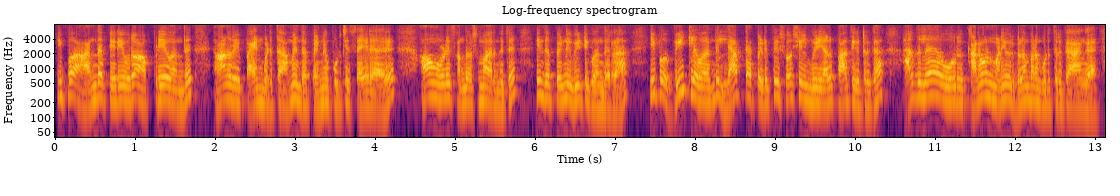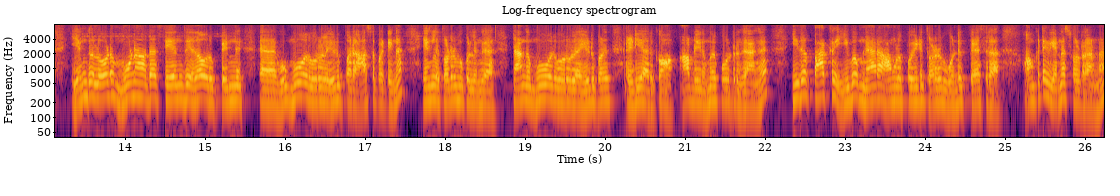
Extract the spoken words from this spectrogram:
இப்போ அந்த பெரியவரும் அப்படியே வந்து ஆணுரை பயன்படுத்தாமல் இந்த பெண்ணை பிடிச்சி செய்கிறாரு அவங்களோட சந்தோஷமாக இருந்துட்டு இந்த பெண்ணு வீட்டுக்கு வந்துடுறா. இப்போ வீட்டில் வந்து லேப்டாப் எடுத்து சோஷியல் மீடியாவில் பார்த்துக்கிட்டு இருக்கா. அதில் ஒரு கணவன் மனைவி ஒரு விளம்பரம் கொடுத்துருக்காங்க. எங்களோட மூணாவதாக சேர்ந்து ஏதாவது ஒரு பெண் அஹ், மூவர் ஒருவில் ஈடுபட ஆசைப்பட்டீங்கன்னா எங்களை தொடர்பு கொள்ளுங்க. நாங்க மூவர் ஒருவில் ஈடுபட ரெடியா இருக்கோம் அப்படிங்கிற மாதிரி போட்டிருக்காங்க. இதை பார்க்க இவன் நேரம் அவங்கள போயிட்டு தொடர்பு கொண்டு பேசுறா அவங்ககிட்ட என்ன சொல்றான்னா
